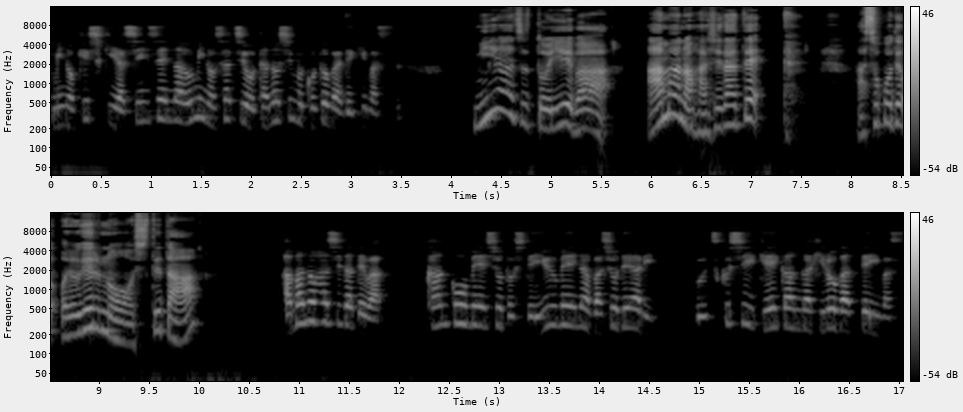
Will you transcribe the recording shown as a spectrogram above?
海の景色や新鮮な海の幸を楽しむことができます。宮津といえば、天の橋立。あそこで泳げるのを知ってた？天の橋立は、観光名所として有名な場所であり、美しい景観が広がっています。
